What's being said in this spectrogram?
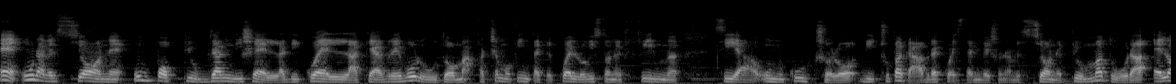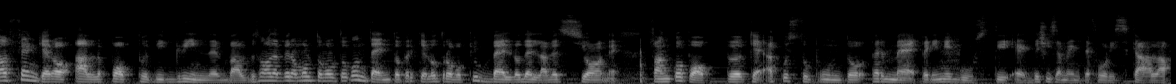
è una versione un po' più grandicella di quella che avrei voluto, ma facciamo finta che quello visto nel film sia un cucciolo di Chupacabra e questa invece è una versione più matura e lo affiancherò al pop di Grindelwald. Sono davvero molto molto contento perché lo trovo più bello della versione Funko Pop che a questo punto per me, per i miei gusti, è decisamente fuori scala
